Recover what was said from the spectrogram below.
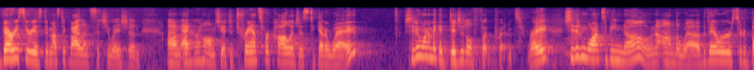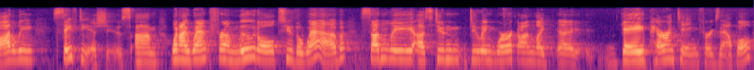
very serious domestic violence situation um, at her home. She had to transfer colleges to get away. She didn't want to make a digital footprint, right? She didn't want to be known on the web. There were sort of bodily safety issues. Um, when I went from Moodle to the web, suddenly a student doing work on like uh, gay parenting, for example,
